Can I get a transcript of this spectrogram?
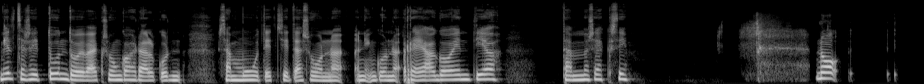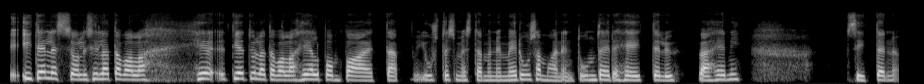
Miltä se sitten tuntui vaikka sun kohdalla, kun sä muutit sitä sun niin kun reagointia tämmöiseksi? No itselle se oli sillä tavalla he, tietyllä tavalla helpompaa, että just esimerkiksi tämmöinen medusamainen tunteiden heittely väheni. Sitten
